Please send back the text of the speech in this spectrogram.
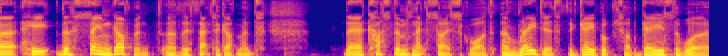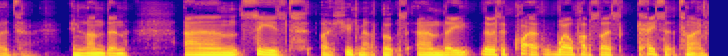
uh, he the same government, uh, the Thatcher government, their customs and excise squad uh, raided the gay bookshop Gay's the Word in London and seized a huge amount of books. And they there was a quite a well publicised case at the time.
